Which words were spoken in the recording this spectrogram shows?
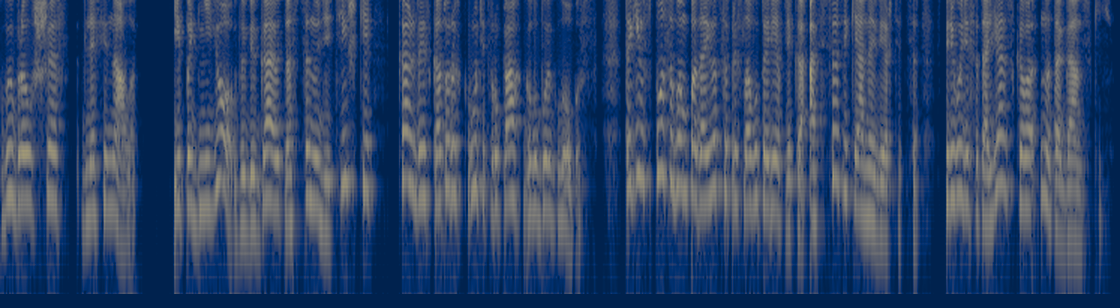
выбрал шеф для финала. И под нее выбегают на сцену детишки, каждый из которых крутит в руках голубой глобус. Таким способом подается пресловутая реплика, а все-таки она вертится, в переводе с итальянского на таганский.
